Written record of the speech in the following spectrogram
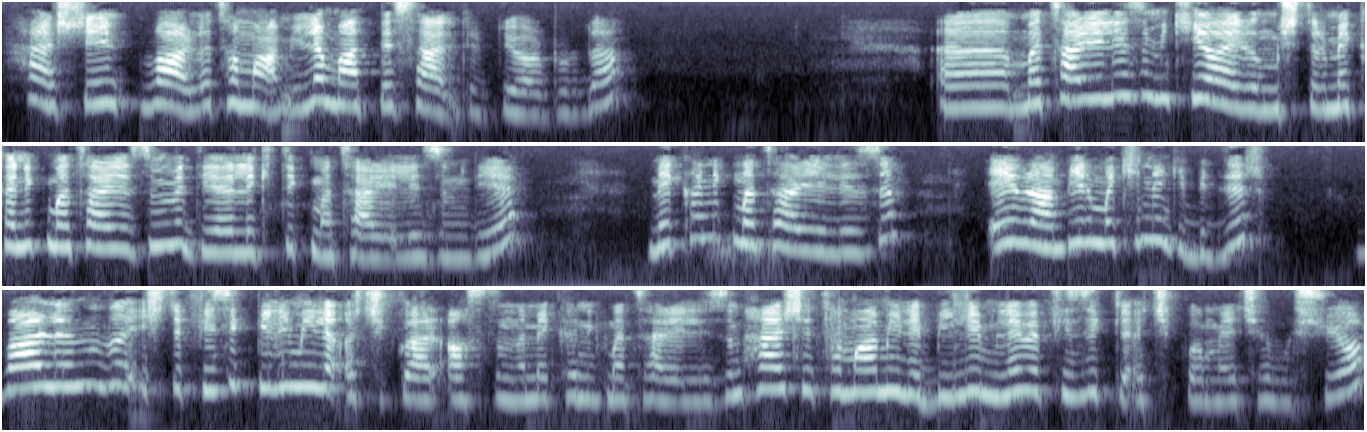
Her şeyin varlığı tamamıyla maddeseldir diyor burada. E, materyalizm ikiye ayrılmıştır. Mekanik materyalizm ve diyalektik materyalizm diye. Mekanik materyalizm evren bir makine gibidir. Varlığını da işte fizik bilimiyle açıklar aslında mekanik materyalizm. Her şey tamamıyla bilimle ve fizikle açıklamaya çalışıyor.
